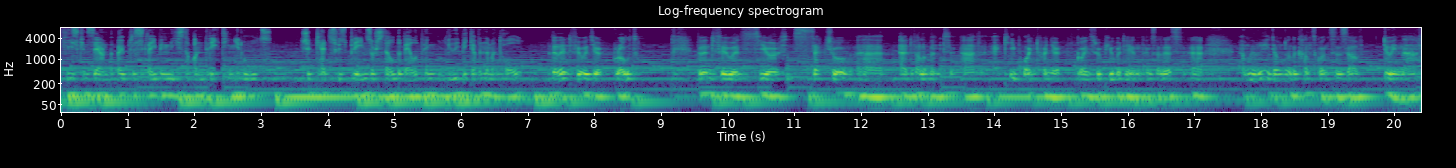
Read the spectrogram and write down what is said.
he's concerned about prescribing these to under 18 year olds. Should kids whose brains are still developing really be given them at all? They'll interfere with your growth. They'll interfere with your sexual uh, uh, development at a key point when you're going through puberty and things like this. Uh, and we really don't know the consequences of doing that.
